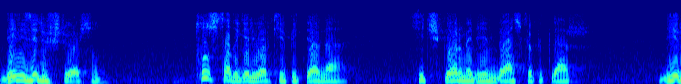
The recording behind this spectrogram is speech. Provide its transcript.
Denizi düşlüyorsun. Tuz tadı geliyor kirpiklerine. Hiç görmediğin beyaz köpükler. Bir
